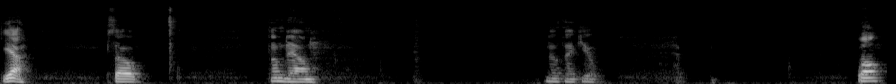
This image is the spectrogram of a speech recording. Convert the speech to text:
Yeah, so thumb down. No, thank you. Well,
